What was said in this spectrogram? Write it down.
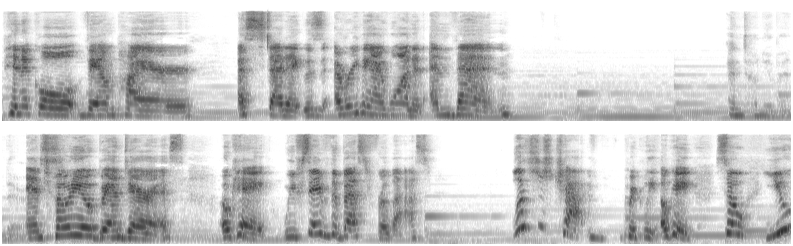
pinnacle vampire aesthetic. This is everything I wanted. And then Antonio Banderas. Antonio Banderas. Okay, we've saved the best for last. Let's just chat quickly. Okay, so you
